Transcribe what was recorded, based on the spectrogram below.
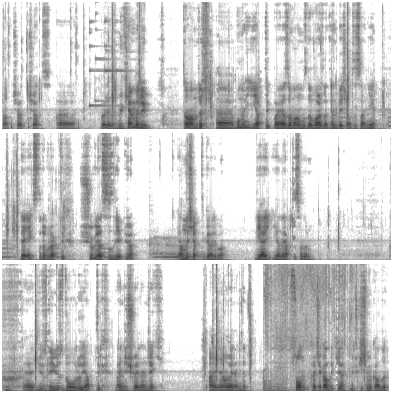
Çat çat çat. Ee, böyle mi? Mükemmel uyum. Tamamdır. Ee, bunu iyi yaptık. Bayağı zamanımız da var zaten. 5-6 saniye. De ekstra bıraktık. Şu biraz hızlı yapıyor. Yanlış yaptı galiba. Diğer yana yaptı sanırım. Huh, evet %100 doğru yaptık. Bence şu eğlenecek. Aynen o eğlendi. Son kaça kaldık ya? 3 kişi mi kaldı?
